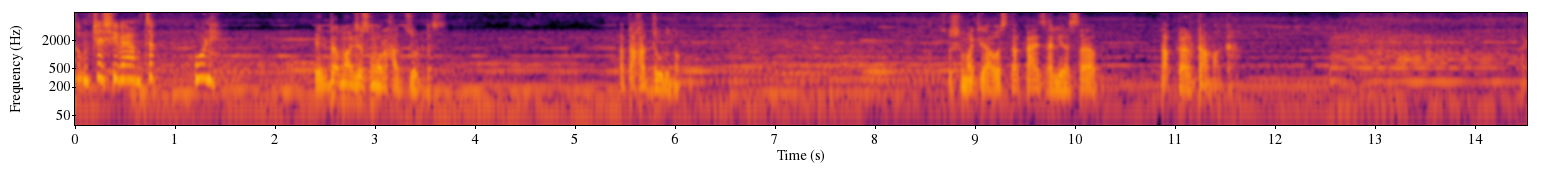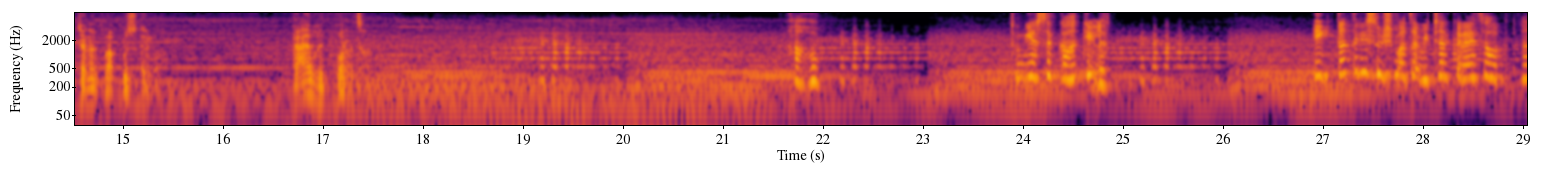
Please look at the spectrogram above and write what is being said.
तुमच्याशिवाय आमचं कोण आहे? एकदा माझ्यासमोर हात जोडलंस. आता हात जोडू नको. सुषमाची अवस्था काय झाली असा ता कळता माका. अचानक बापूस गेलो. काय होत पोराच? तुम्ही असं का केलं? एकदा तरी सुषमाचा विचार करायचा होता ना?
